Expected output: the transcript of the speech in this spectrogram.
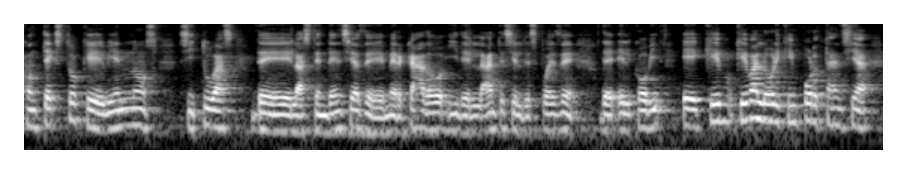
contexto que bien nos sitúas de las tendencias de mercado y del antes y el después de, el COVID, eh, ¿qué, valor y qué importancia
